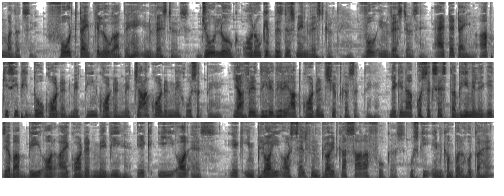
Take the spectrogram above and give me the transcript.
मदद से। फोर्थ टाइप के लोग आते हैं इन्वेस्टर्स जो लोग औरों के बिज़नेस में इन्वेस्ट करते हैं, वो इन्वेस्टर्स हैं। एट अ टाइम आप किसी भी दो क्वाड्रेंट में, तीन क्वाड्रेंट में, चार क्वाड्रेंट में हो सकते हैं, या फिर धीरे धीरे आप क्वाड्रेंट शिफ्ट कर सकते हैं। लेकिन आपको सक्सेस तभी मिलेगी जब आप बी और आई क्वाड्रेंट में भी हैं। एक ई e और एस एक एम्प्लॉय और सेल्फ एम्प्लॉयड का सारा फोकस उसकी इनकम पर होता है,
